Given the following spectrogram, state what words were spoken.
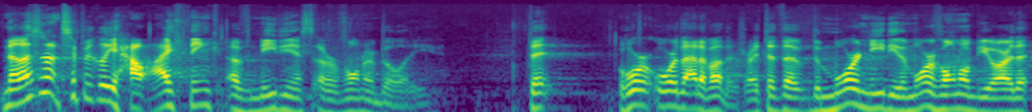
Now, that's not typically how I think of neediness or vulnerability. That or, or that of others, right? That the, the more needy, the more vulnerable you are, that,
